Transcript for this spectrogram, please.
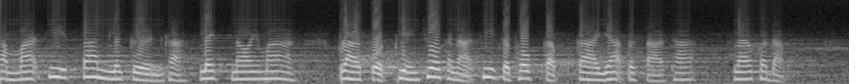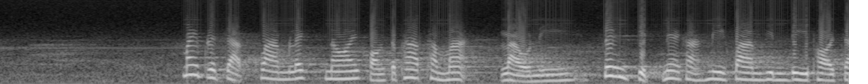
ธรรมะที่สั้นเหลือเกินค่ะ เล็กน้อยมาก ปรากฏเพียงชั่วขณะที่กระทบกับกายะประสาทะแล้วก็ดับ ไม่ประจักษ์ความเล็กน้อยของสภาพธรรมะเหล่านี้ ซึ่งจิตเนี่ยค่ะ มีความยินดีพอใจ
